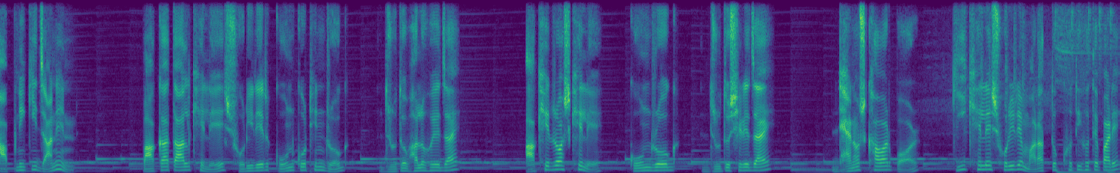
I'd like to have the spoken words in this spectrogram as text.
আপনি কি জানেন, পাকা তাল খেলে শরীরের কোন কঠিন রোগ দ্রুত ভালো হয়ে যায়? আখের রস খেলে কোন রোগ দ্রুত সেরে যায়? ঢ্যাঁড়স খাওয়ার পর কি খেলে শরীরে মারাত্মক ক্ষতি হতে পারে?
